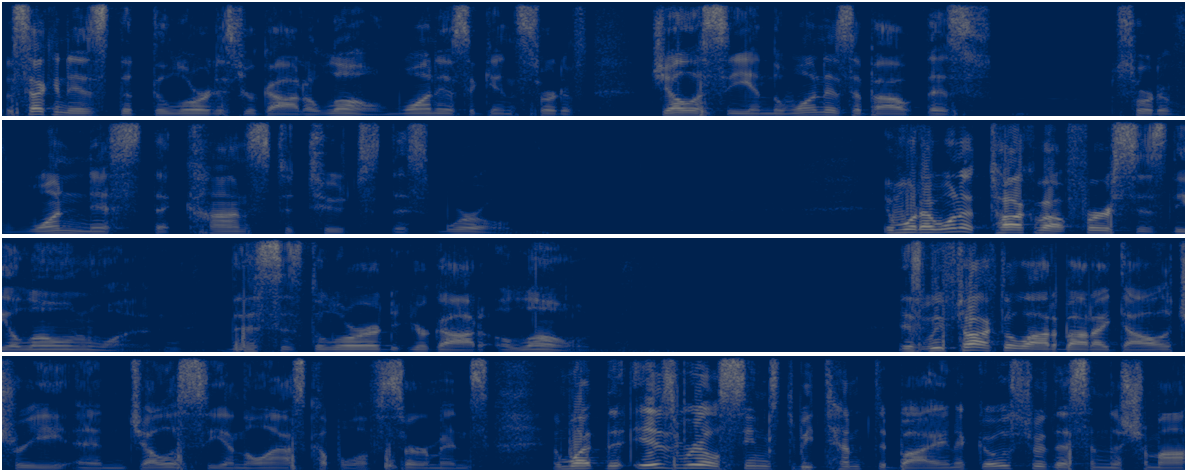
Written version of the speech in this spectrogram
The second is that the Lord is your God alone. One is against sort of jealousy, and the one is about this sort of oneness that constitutes this world. And what I want to talk about first is the alone one. This is the Lord your God alone is we've talked a lot about idolatry and jealousy in the last couple of sermons. And what Israel seems to be tempted by, and it goes through this in the Shema,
